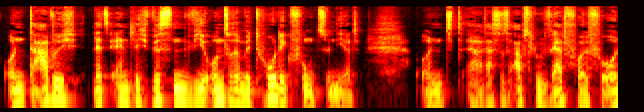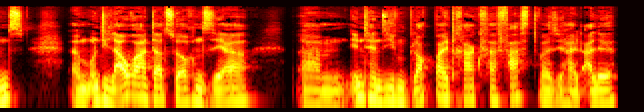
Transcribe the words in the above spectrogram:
und dadurch letztendlich wissen, wie unsere Methodik funktioniert. Und ja, das ist absolut wertvoll für uns. Ähm, und die Laura hat dazu auch einen sehr ähm, intensiven Blogbeitrag verfasst, weil sie halt alle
